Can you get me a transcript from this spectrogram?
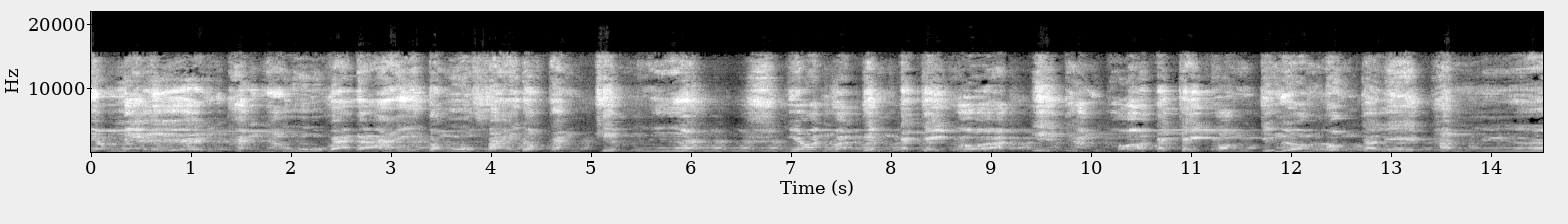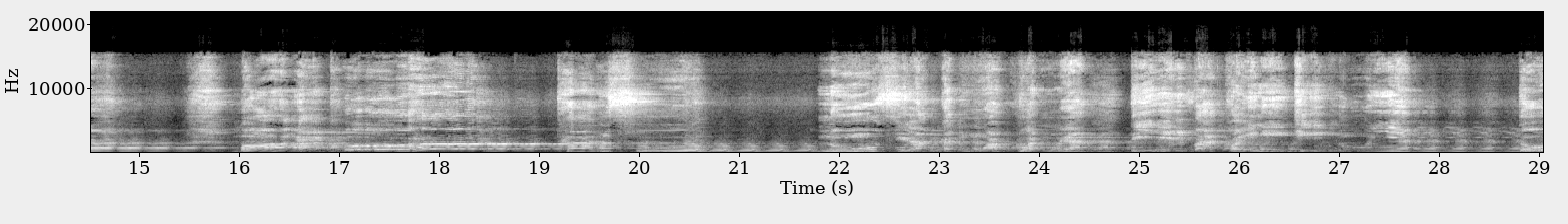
ย่อมแม่เอ๋ยขันหูว่าได้ต้องหูไฟดอกทั้งเข็มย้อนว่าเต็มกระใจคออีกทั้งคอกระใจของจึงลองลงทะเลคันบ่อาจทน ท่านสู่หนูสิลักกันหัวขวดเนื้อตีฟ้าคอยนี่ขี้นุยตัว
